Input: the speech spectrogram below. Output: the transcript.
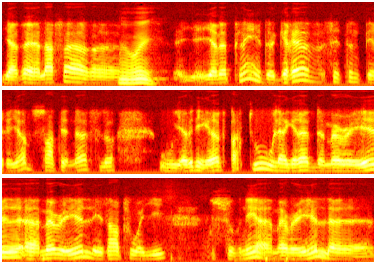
Il y avait l'affaire. Euh, ah il y avait plein de grèves. C'était une période, 69, là, où il y avait des grèves partout, où la grève de Murray Hill, à Murray Hill, les employés, vous vous souvenez, à Murray Hill, euh,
